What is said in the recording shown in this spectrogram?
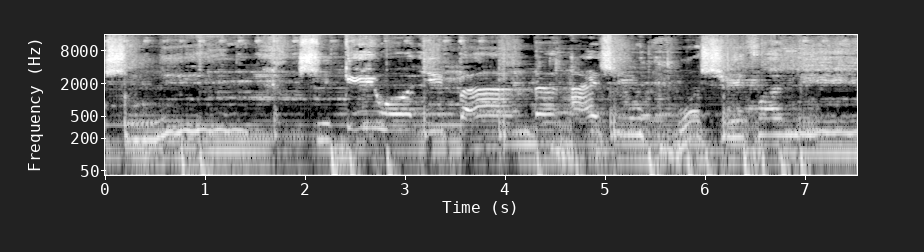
是你，是给我一半的爱情。我喜欢你，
